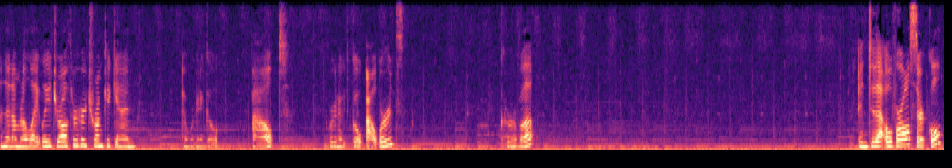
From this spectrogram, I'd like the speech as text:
And then I'm gonna lightly draw through her trunk again. And we're gonna go out. We're gonna go outwards curve up. Into that overall circle.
